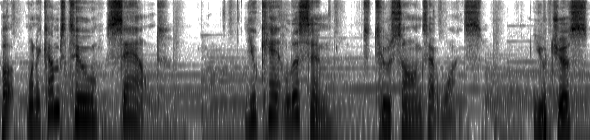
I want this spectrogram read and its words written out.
But when it comes to sound you can't listen to two songs at once. You just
